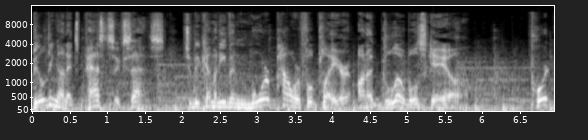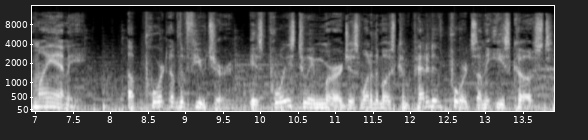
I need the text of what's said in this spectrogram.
building on its past success to become an even more powerful player on a global scale. Port Miami, a port of the future, is poised to emerge as one of the most competitive ports on the East Coast,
